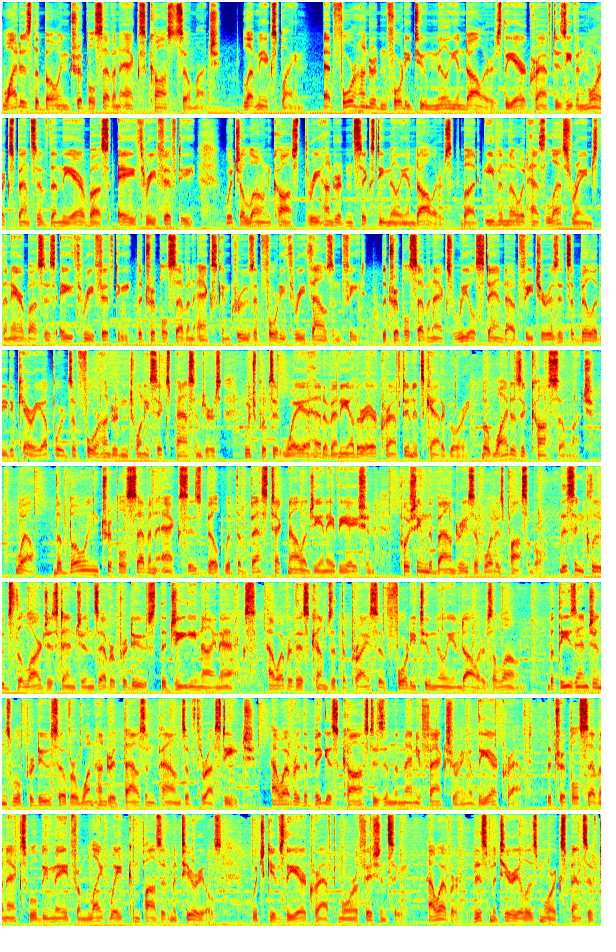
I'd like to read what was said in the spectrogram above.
Why does the Boeing 777X cost so much? Let me explain. At $442 million, the aircraft is even more expensive than the Airbus A350, which alone cost $360 million. But even though it has less range than Airbus's A350, the 777X can cruise at 43,000 feet. The 777X real standout feature is its ability to carry upwards of 426 passengers, which puts it way ahead of any other aircraft in its category. But why does it cost so much? Well, the Boeing 777X is built with the best technology in aviation, pushing the boundaries of what is possible. This includes the largest engines ever produced, the GE9X. However, this comes at the price of $42 million alone. But these engines will produce over 100,000 pounds of thrust each. However, the biggest cost is in the manufacturing of the aircraft. The 777X will be made from lightweight composite materials, which gives the aircraft more efficiency. However, this material is more expensive to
